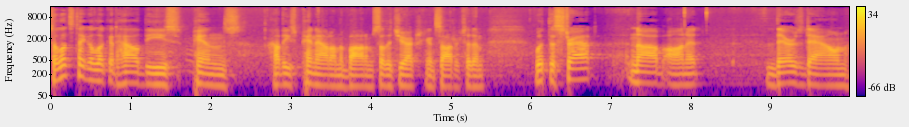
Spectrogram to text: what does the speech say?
So let's take a look at how these pins, how these pin out on the bottom so that you actually can solder to them. With the strat knob on it, there's down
